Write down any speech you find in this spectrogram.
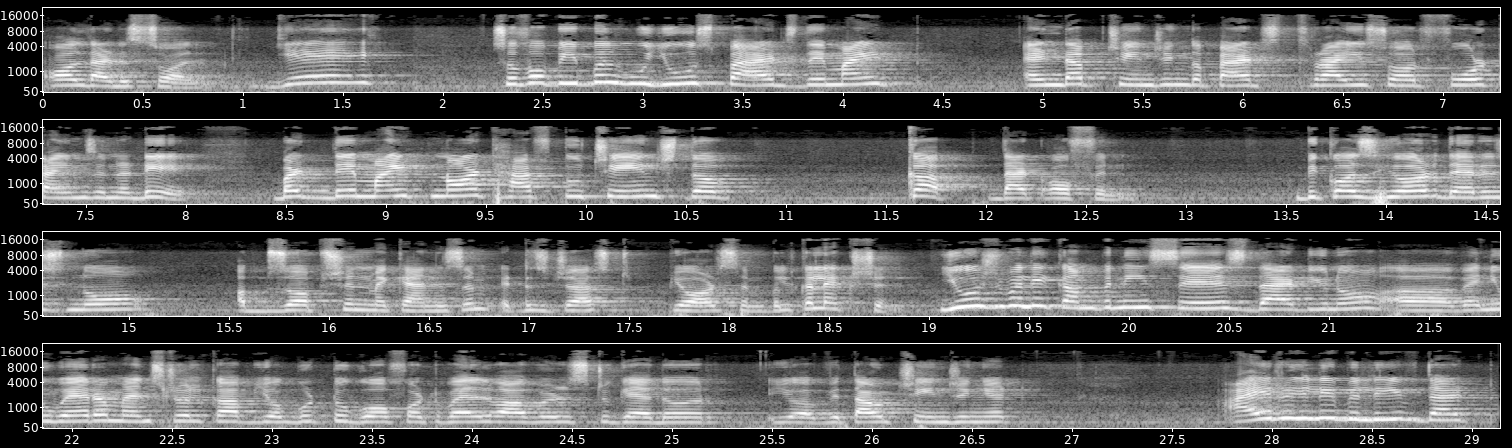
All that is solved. Yay! So, for people who use pads, they might end up changing the pads thrice or four times in a day, but they might not have to change the cup that often because here there is no absorption mechanism. It is just pure simple collection. Usually company says that you know uh, when you wear a menstrual cup you're good to go for 12 hours together you're without changing it. I really believe that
